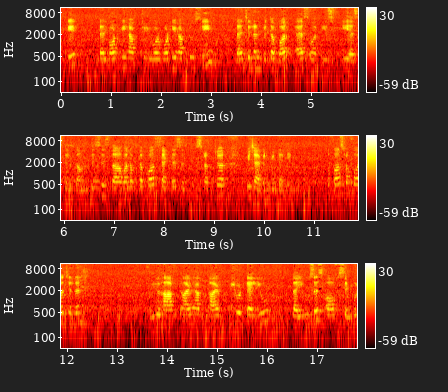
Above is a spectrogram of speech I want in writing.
okay then what we have to or what you have to see then children with the verb s or is es will come. This is the one of the first sentence structure which i will be telling. So first of all children you have i have i should tell you the uses of simple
